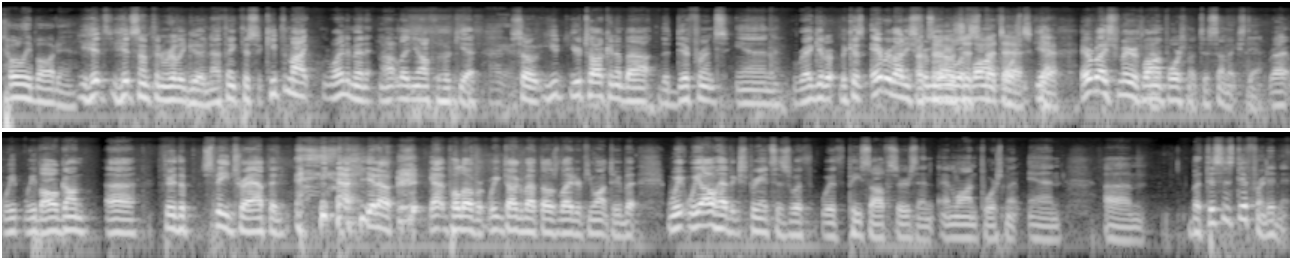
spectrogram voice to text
totally bought in. You hit you hit something really good, and I think this. Keep the mic. Wait a minute, not letting you off the hook yet. So you you're talking about the difference in regular because everybody's That's familiar with law enforcement. Yeah. yeah. everybody's familiar with law enforcement to some extent, right? We we've all gone uh, through the speed trap and you know got pulled over. We can talk about those later if you want to, but we, we all have experiences with with peace officers and, and law enforcement, and um, but this is different, isn't it?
